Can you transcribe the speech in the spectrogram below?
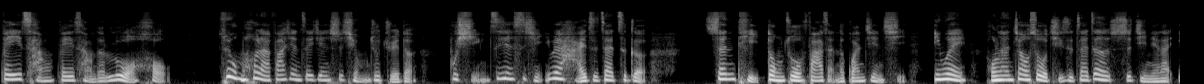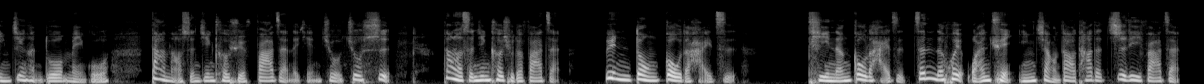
非常非常的落后。所以我们后来发现这件事情，我们就觉得不行。这件事情，因为孩子在这个身体动作发展的关键期，因为洪兰教授其实在这十几年来引进很多美国大脑神经科学发展的研究，就是大脑神经科学的发展，运动够的孩子。体能够的孩子，真的会完全影响到他的智力发展、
